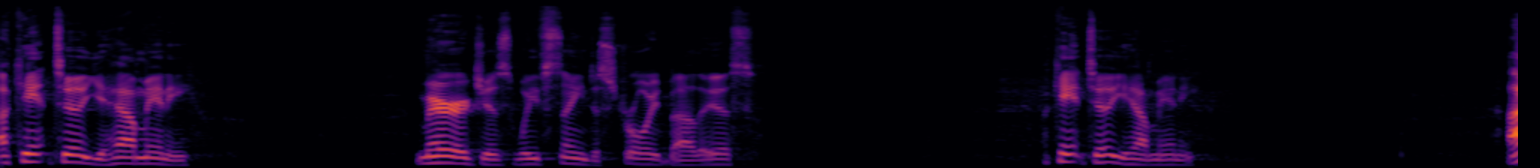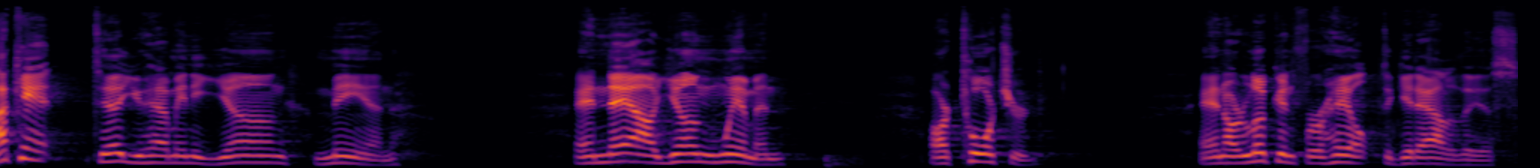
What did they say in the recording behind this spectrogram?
I can't tell you how many marriages we've seen destroyed by this. I can't tell you how many. I can't tell you how many young men and now young women are tortured and are looking for help to get out of this.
